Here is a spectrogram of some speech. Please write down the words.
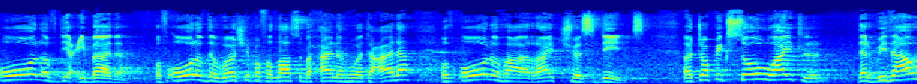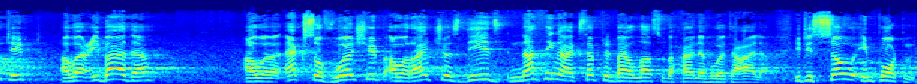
all of the ibadah, of all of the worship of Allah subhanahu wa ta'ala, of all of our righteous deeds. A topic so vital that without it, our ibadah, our acts of worship, our righteous deeds, nothing are accepted by Allah subhanahu wa ta'ala. It is so important.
